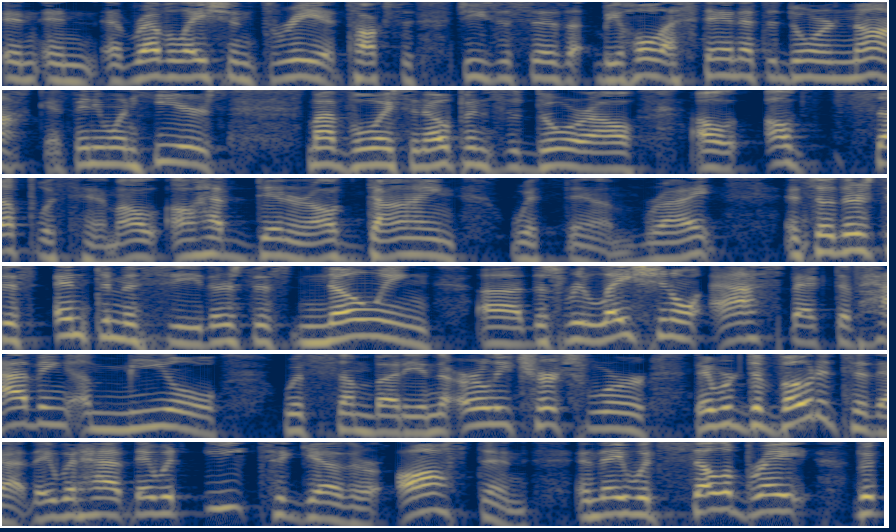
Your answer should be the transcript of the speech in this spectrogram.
in, in uh, Revelation 3, it talks, Jesus says, behold, I stand at the door and knock. If anyone hears my voice and opens the door, I'll, I'll, I'll sup with him. I'll, I'll have dinner. I'll dine with them, right? And so there's this intimacy, there's this knowing, uh, this relational aspect of having a meal with somebody. And the early church were, they were devoted to that. They would have, they would eat together often and they would celebrate the,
